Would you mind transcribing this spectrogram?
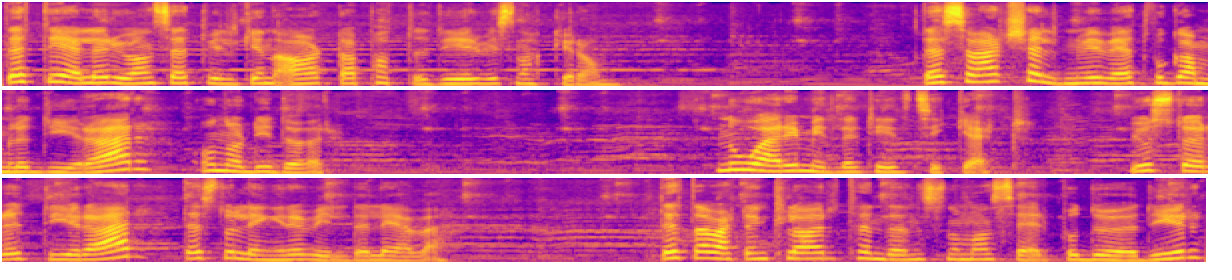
Dette gjelder uansett hvilken art av pattedyr vi snakker om. Det er svært sjelden vi vet hvor gamle dyr er, og når de dør. Noe er imidlertid sikkert. Jo større et dyr er, desto lengre vil det leve. Dette har vært en klar tendens når man ser på døde dyr,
